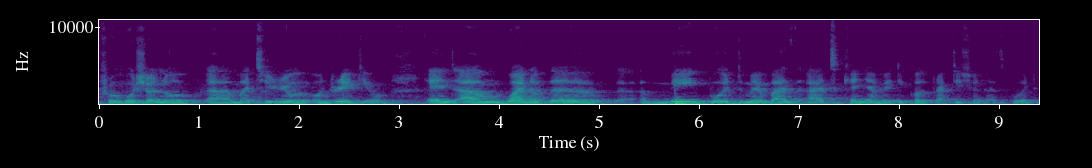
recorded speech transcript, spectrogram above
promotional uh, material on radio. And um, one of the uh, main board members at Kenya Medical Practitioners Board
